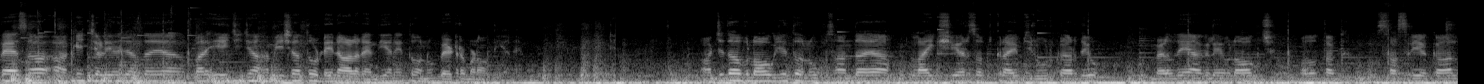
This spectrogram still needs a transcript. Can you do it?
ਪੈਸਾ ਆ ਕੇ ਚਲਿਆ ਜਾਂਦਾ ਆ, ਪਰ ਇਹ ਚੀਜ਼ਾਂ ਹਮੇਸ਼ਾ ਤੁਹਾਡੇ ਨਾਲ ਰਹਿੰਦੀਆਂ ਨੇ, ਤੁਹਾਨੂੰ ਬੈਟਰ ਬਣਾਉਂਦੀਆਂ ਨੇ। ਅੱਜ ਦਾ ਵਲੌਗ ਜੇ ਤੁਹਾਨੂੰ ਪਸੰਦ ਆਇਆ ਲਾਈਕ ਸ਼ੇਅਰ ਸਬਸਕ੍ਰਾਈਬ ਜਰੂਰ ਕਰ ਦਿਓ। ਮਿਲਦੇ ਹਾਂ ਅਗਲੇ ਵਲੌਗ 'ਚ। ਉਦੋਂ ਤੱਕ ਸਤਿ ਸ੍ਰੀ ਅਕਾਲ,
